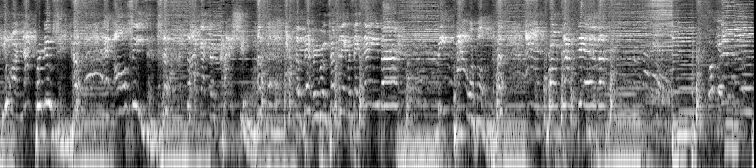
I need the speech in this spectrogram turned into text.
You are not producing at all seasons. So I got to crush you at the very root. Touch the neighbor say, neighbor, be powerful and productive. Y'all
